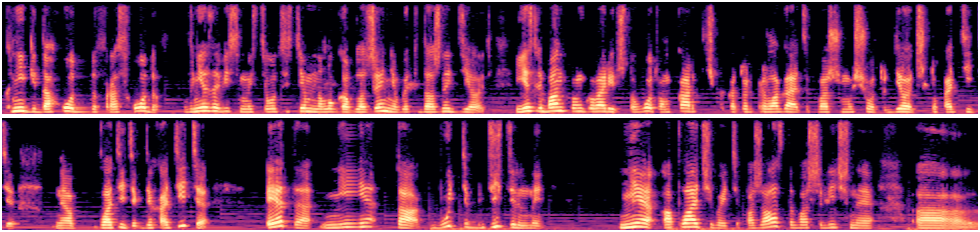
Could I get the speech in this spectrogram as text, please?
книги доходов, расходов, вне зависимости от системы налогообложения, вы это должны делать. И если банк вам говорит, что вот вам карточка, которая прилагается к вашему счету, делайте, что хотите, э, платите, где хотите, это не так. Будьте бдительны. Не оплачивайте, пожалуйста, ваши личные э,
